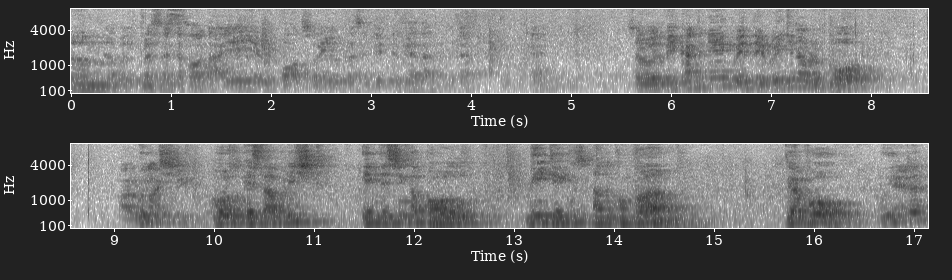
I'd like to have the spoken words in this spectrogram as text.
Um, I will present about the IAEA report, so you'll present it together with that. Okay? So we'll be continuing with the regional report. I like which was established in the Singapore meetings and confirmed. Therefore, we can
